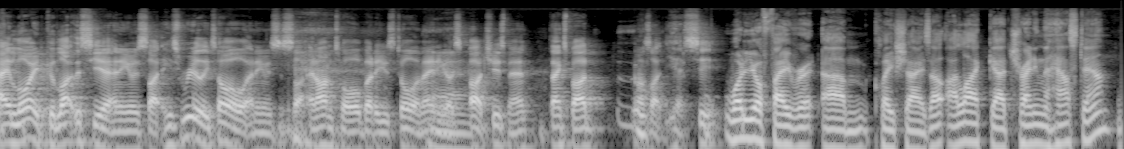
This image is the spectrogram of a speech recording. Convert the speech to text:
hey, Lloyd, good luck this year. And he was like, he's really tall. And he was just like, and I'm tall, but he was taller than me. And he goes, oh, cheers, man. Thanks, bud. And I was like, yeah, sit. What are your favorite um, cliches? I, I like uh, training the house down.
